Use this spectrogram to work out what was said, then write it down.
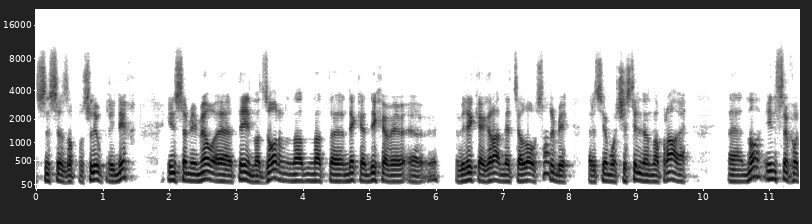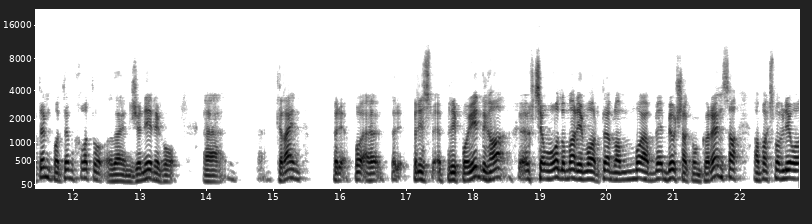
sem se zaposlil pri njih in sem imel te nadzor nad, nad neke njihove velike gradne, celo v Srbiji, recimo čistilne naprave. No, in sem potem, potem hotel na inženirjih kraj pripojiti ga če v vodo Maribor. To je bila moja bivša konkurenca, ampak smo bili v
